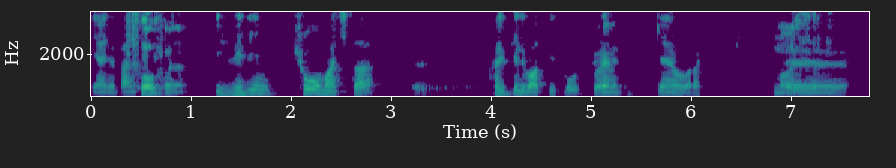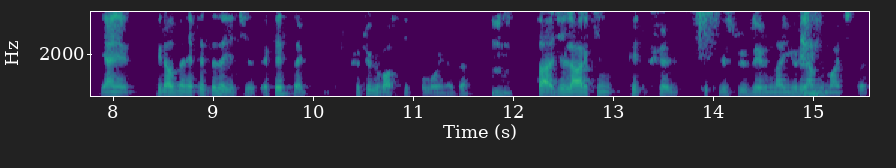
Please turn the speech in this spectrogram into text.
Yani ben Çok fena. izlediğim çoğu maçta e, kaliteli basketbol göremedim genel olarak. Maalesef. Ee, yani birazdan Efes'e de geçeceğiz. Efes de kötü bir basketbol oynadı. Hı hı. Sadece Larkin Petrushev ikilisi üzerinden yürüyen bir maçtı.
